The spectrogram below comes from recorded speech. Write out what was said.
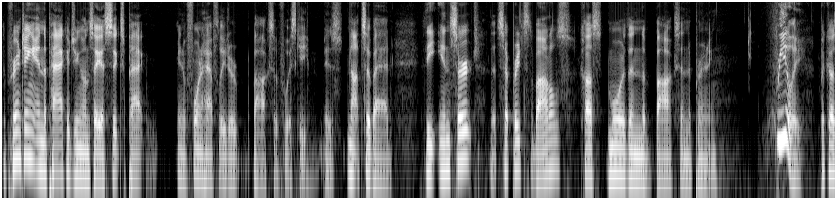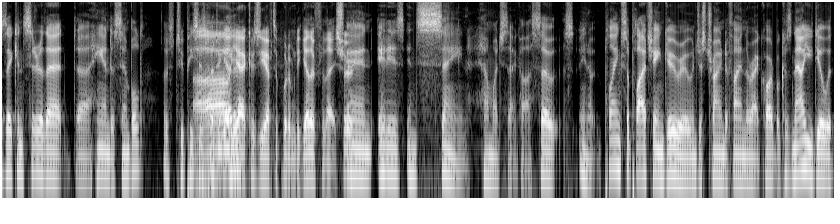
the printing and the packaging on say a six pack, you know, four and a half liter box of whiskey is not so bad. The insert that separates the bottles costs more than the box and the printing Really? because they consider that uh, hand assembled. Those two pieces put Oh, together. yeah, because you have to put them together for that. Sure. And it is insane how much that costs. So, you know, playing supply chain guru and just trying to find the right card because now you deal with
